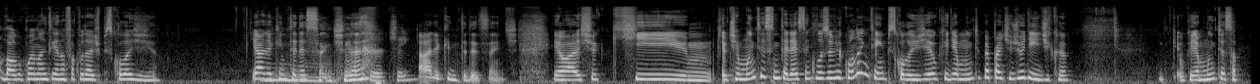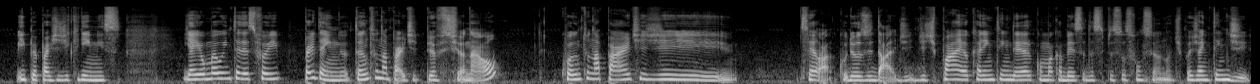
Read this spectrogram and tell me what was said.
Logo quando eu entrei na faculdade de psicologia. E olha que hum, interessante, hum, né? Olha que interessante. Eu acho que eu tinha muito esse interesse, inclusive quando eu entrei em psicologia, eu queria muito ir pra parte jurídica. Eu queria muito essa ir pra parte de crimes. E aí o meu interesse foi perdendo, tanto na parte profissional, quanto na parte de, sei lá, curiosidade. De tipo, ah, eu quero entender como a cabeça dessas pessoas funciona. Tipo, eu já entendi.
